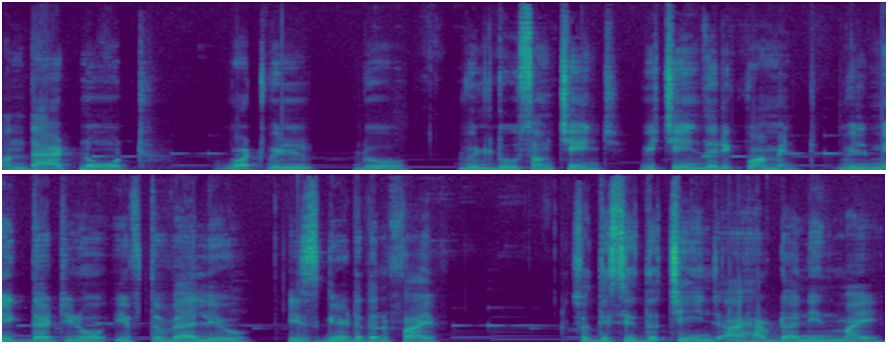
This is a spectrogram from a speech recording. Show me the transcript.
on that note what we'll do we'll do some change. We change the requirement. We'll make that you know if the value is greater than 5 so this is the change i have done in my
